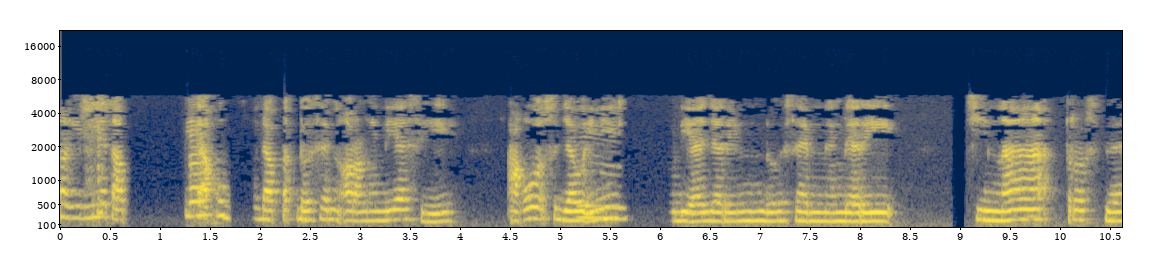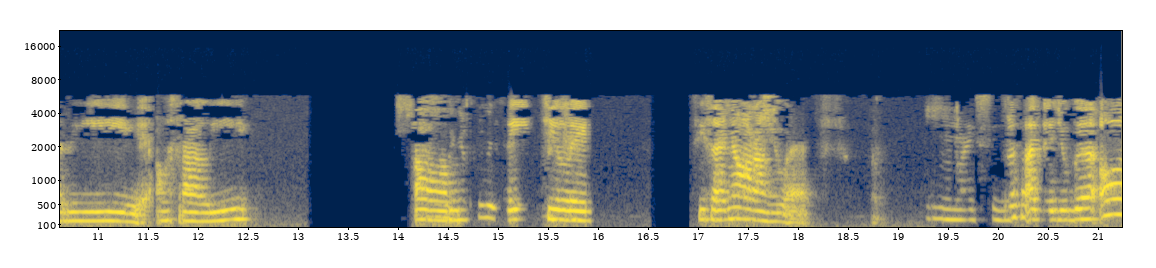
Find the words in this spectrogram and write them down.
orang India tapi uh. aku dapat dosen orang India sih. Aku sejauh hmm. ini diajarin dosen yang dari Cina, terus dari Australia, um, dari Chile. Sisanya orang US hmm, terus ada juga oh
